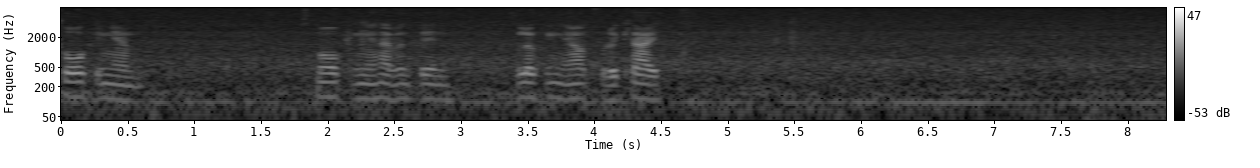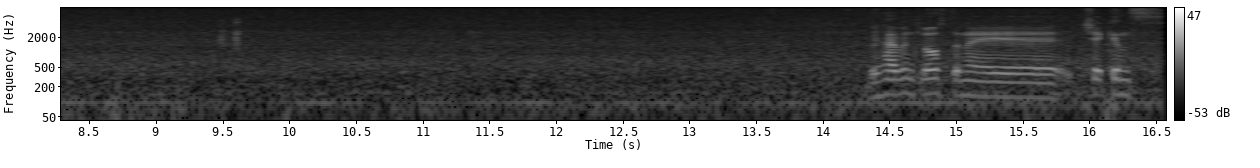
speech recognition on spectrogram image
talking and smoking and haven't been looking out for the kite. We haven't lost any chickens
